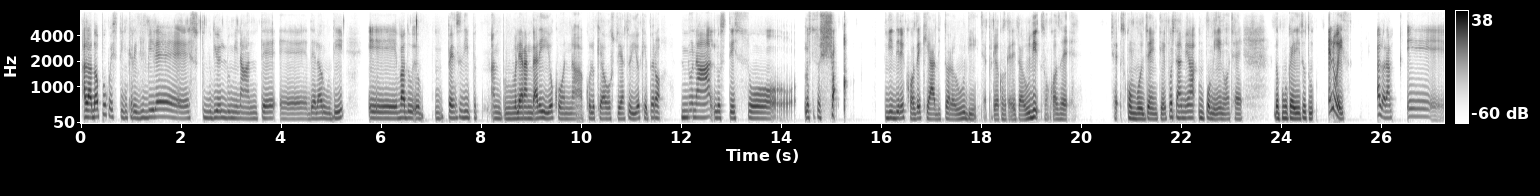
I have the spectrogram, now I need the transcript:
allora dopo questo incredibile studio illuminante, ehm, della Rudy, ehm, vado mhmm, penso di voler andare io con quello che ho studiato io, che però non ha lo stesso lo stesso shock di dire cose che ha detto la Rudy, cioè perché le cose che ha detto la Rudy son cose, cioè sconvolgenti, forse la mia un po' meno, cioè dopo che hai detto tu. Anyways, allora, ehm,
